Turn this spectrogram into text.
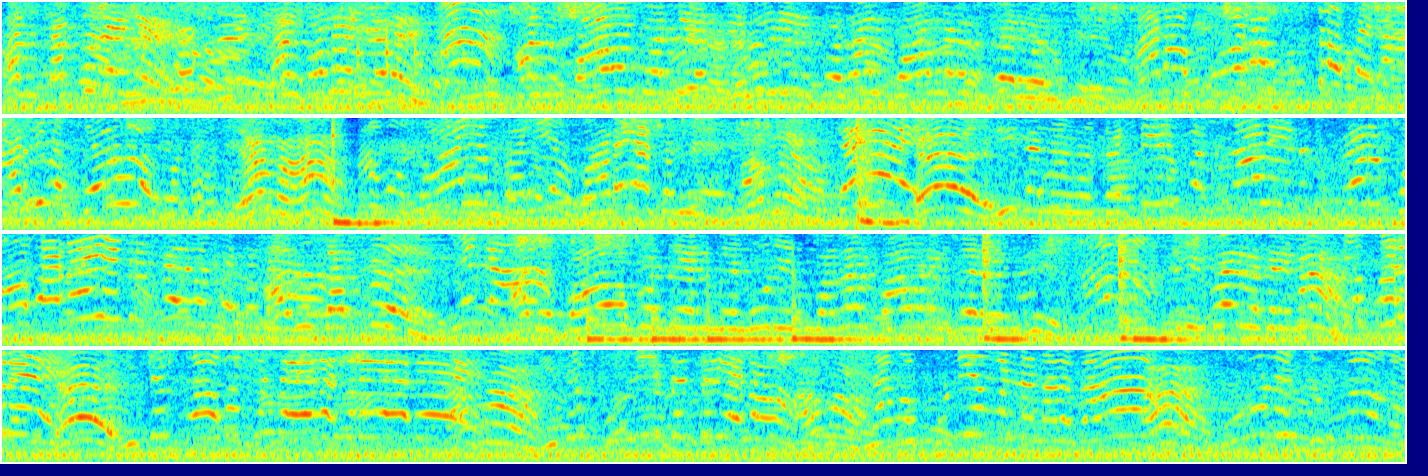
அது தப்பு இல்லை. நான் சொல்றேன் அது பாவப்பட்டு எடுத்து மூடி இருப்பதால் பேர் வந்து ஆனா போனா முட்டை பையன் அறிவை தெருவுல போட்டவன். ஏம்மா? அவன் வாயம் பெரிய வடையா சொன்னே. ஆமா. டேய், ஏய், இதை நாங்க கட்டியிருப்பதனால இதுக்கு பேரு பாவாடை என்று பேர் வந்தது. அது தப்பு. ஏண்டா? அது பாவப்பட்டு எடுத்து மூடி இருப்பதால் பாவாடைக்கு பேர் வந்துச்சு. ஆமா. இதுக்கு பேர் என்ன தெரியுமா? இங்க பாரு, ஏய், இது பாவப்பட்ட இடம் கிடையாது. ஆமா. இது புண்ணிய செஞ்ச இடம். ஆமா. நாங்க புண்ணியம் பண்ணனாலதான் ஆ. மூணு சும்மா அவங்க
